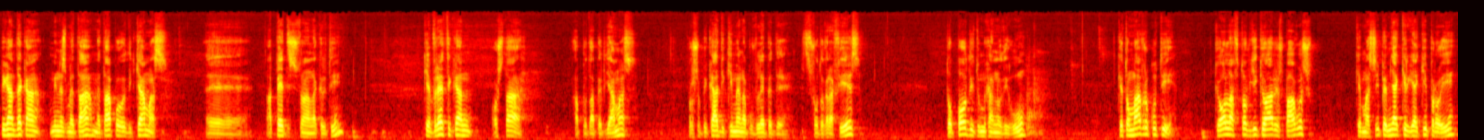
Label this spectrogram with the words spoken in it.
Πήγαν 10 μήνες μετά, μετά από δικιά μας ε, απέτηση στον ανακριτή και βρέθηκαν οστά από τα παιδιά μας, προσωπικά αντικείμενα που βλέπετε στις φωτογραφίες, το πόδι του μηχανοδηγού και το μαύρο κουτί. Και όλο αυτό βγήκε ο Άριος Πάγος και μας είπε μια Κυριακή πρωί,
